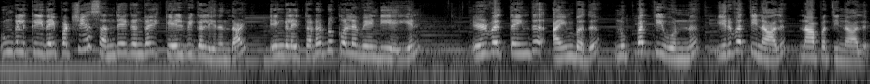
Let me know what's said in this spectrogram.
உங்களுக்கு இதை பற்றிய சந்தேகங்கள் கேள்விகள் இருந்தால் எங்களை தொடர்பு கொள்ள வேண்டிய எண் எழுபத்தைந்து ஐம்பது முப்பத்தி ஒன்னு இருபத்தி நாலு நாற்பத்தி நாலு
